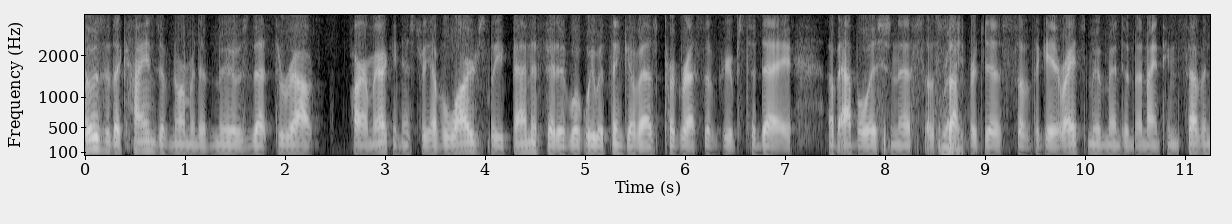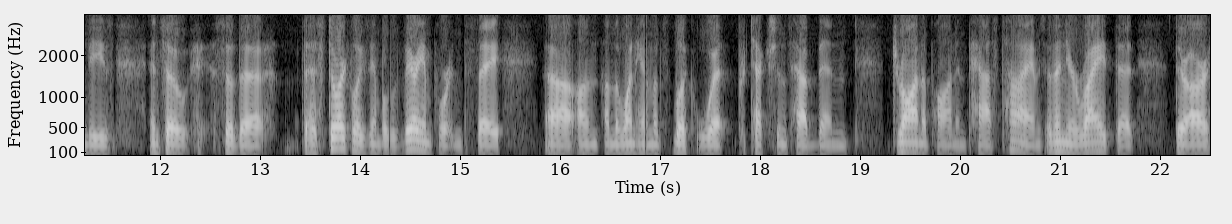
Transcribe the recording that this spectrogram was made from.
those are the kinds of normative moves that throughout our American history have largely benefited what we would think of as progressive groups today, of abolitionists, of right. suffragists, of the gay rights movement in the 1970s. And so, so the the historical example is very important to say. Uh, on on the one hand, let's look what protections have been drawn upon in past times, and then you're right that there are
